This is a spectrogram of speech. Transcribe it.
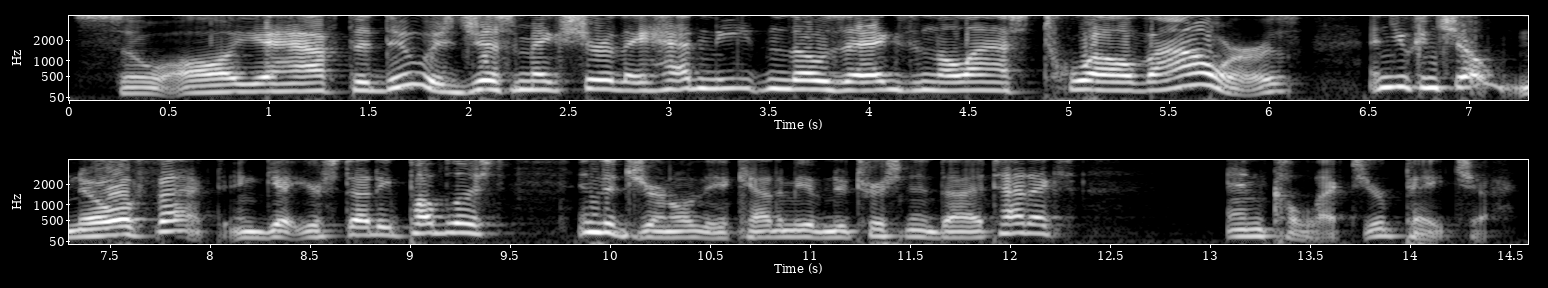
So all you have to do is just make sure they hadn't eaten those eggs in the last 12 hours, and you can show no effect, and get your study published in the Journal of the Academy of Nutrition and Dietetics, and collect your paycheck.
